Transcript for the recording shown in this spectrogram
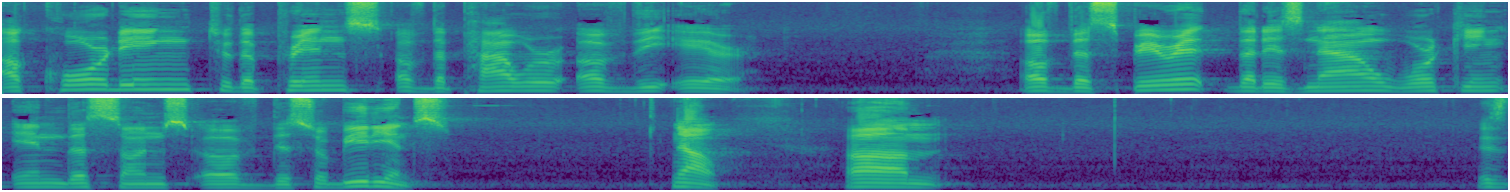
according to the prince of the power of the air. of the Spirit that is now working in the sons of disobedience. Now, um, is,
